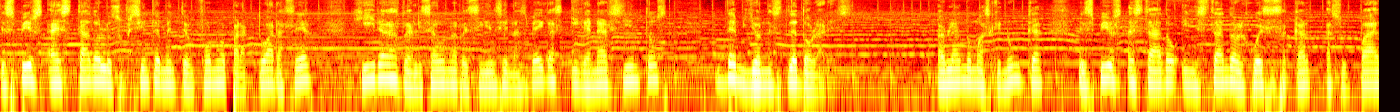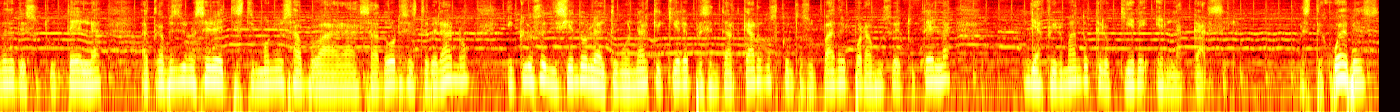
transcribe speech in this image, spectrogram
Spears ha estado lo suficientemente en forma para actuar, hacer giras, realizar una residencia en Las Vegas y ganar cientos de millones de dólares. Hablando más que nunca, Spears ha estado instando al juez a sacar a su padre de su tutela a través de una serie de testimonios abarazadores este verano, incluso diciéndole al tribunal que quiere presentar cargos contra su padre por abuso de tutela y afirmando que lo quiere en la cárcel. Este jueves,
